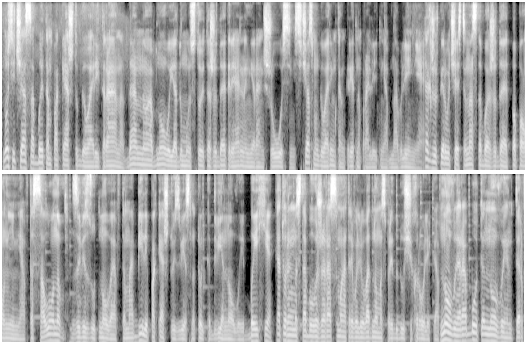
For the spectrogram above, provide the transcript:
Но сейчас об этом пока что говорить рано. Данную обнову, я думаю, стоит ожидать реально не раньше осени. Сейчас мы говорим конкретно про летнее обновление. Также в первой части нас с тобой ожидает пополнение автосалонов, завезут новые автомобили, пока что известно только две новые бэхи, которые мы с тобой уже рассматривали в одном из предыдущих роликов. Новые работы, новые интерфейсы,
